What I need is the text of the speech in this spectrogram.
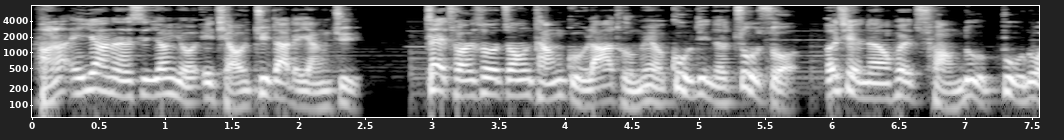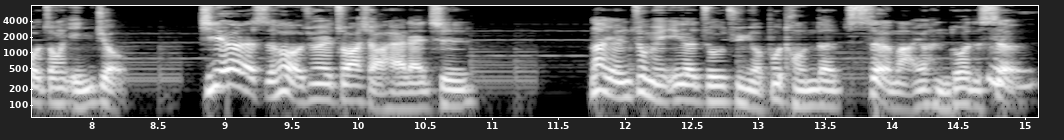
好了，一样呢是拥有一条巨大的羊具。在传说中，唐古拉图没有固定的住所，而且呢会闯入部落中饮酒，饥饿的时候就会抓小孩来吃。那原住民一个族群有不同的色嘛，有很多的色。嗯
